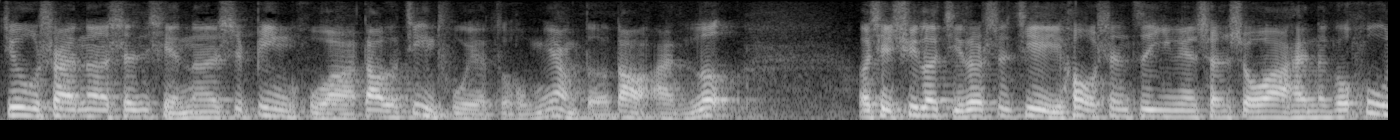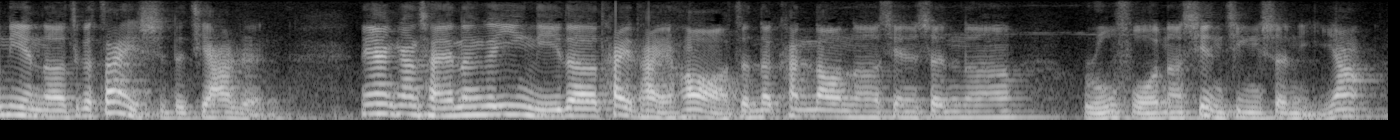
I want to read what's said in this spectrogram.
就算呢生前呢是病苦啊，到了净土也同样得到安乐，而且去了极乐世界以后，甚至因缘成熟啊，还能够护念呢这个在世的家人。你看刚才那个印尼的太太哈，真的看到呢先生呢如佛呢现今生一样。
